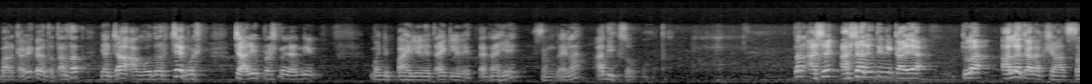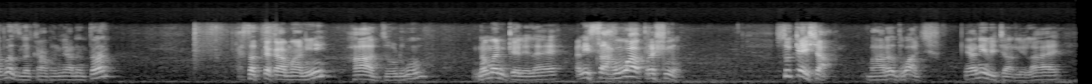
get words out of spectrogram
बारकावे कळतात. अर्थात याच्या अगोदरचे गोष्ट चारही प्रश्न ज्यांनी म्हणजे पाहिलेले आहेत ऐकलेले आहेत त्यांना हे समजायला अधिक सोपं होतं. तर अशा अशा रीतीने कळल्या तुला आलं का लक्षात? समजलं का म्हणल्यानंतर सत्यकामाने हात जोडून नमन केलेलं आहे. आणि सहावा प्रश्न सुकेशा भारद्वाज यांनी विचारलेला आहे.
